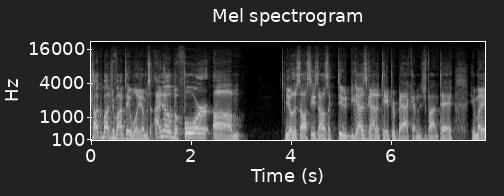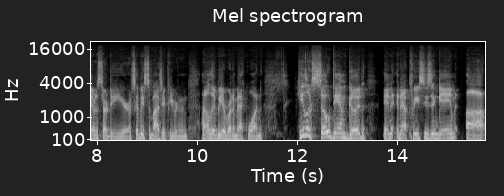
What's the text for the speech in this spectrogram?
Talk about Javonte Williams. I know before um, you know, this offseason, I was like, dude, you guys got to taper back on Javonte. He might even start the year. It's going to be Samaje Perine. I don't think it'll be a running back one. He looks so damn good in, in that preseason game. Uh,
